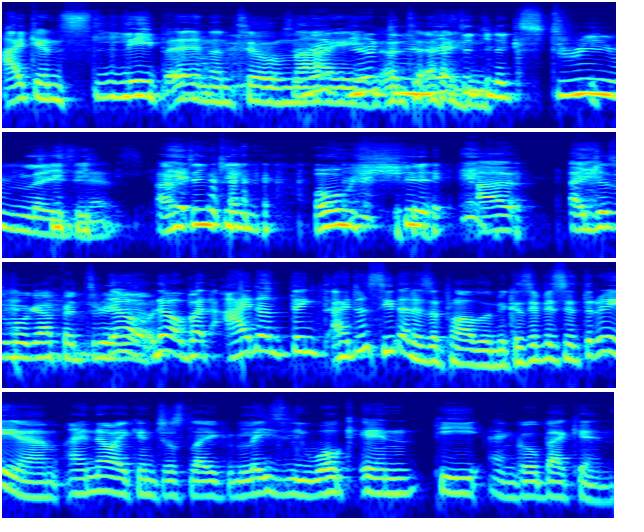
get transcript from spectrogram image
I can sleep in until So nine you're, or you're, you're thinking extreme laziness. I'm thinking, oh shit, I, I just woke up at 3 No, no, but I don't think I don't see that as a problem because if it's at 3 a.m., I know I can just like lazily walk in, pee, and go back in.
